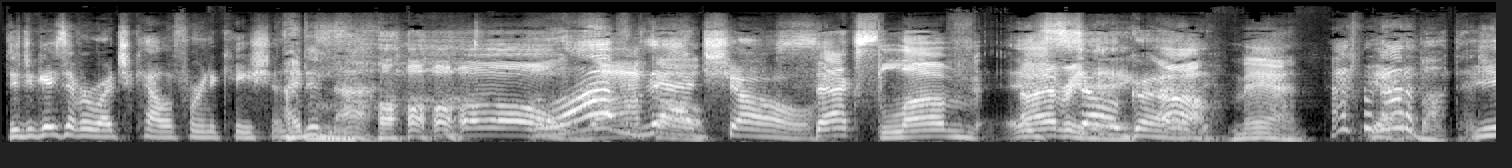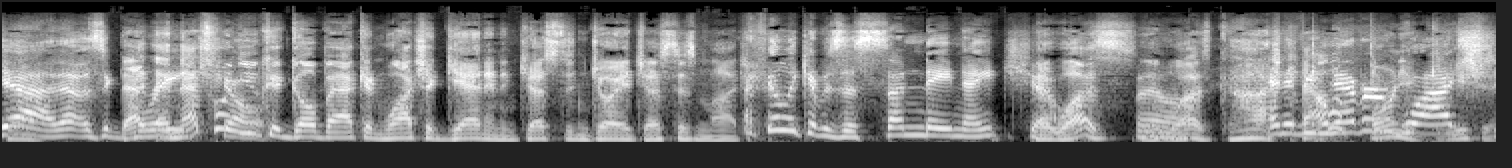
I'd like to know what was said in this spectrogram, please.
did you guys ever watch Californication? I did not. Oh, Love that show. Sex, love, It's everything. so good. Oh man, I forgot Yeah. about that. Yeah, show. that was a That, great and that's show. when you could go back and watch again and just enjoy it just as much. I feel like it was a Sunday night show. It was. It was. Gosh, and if you never watched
